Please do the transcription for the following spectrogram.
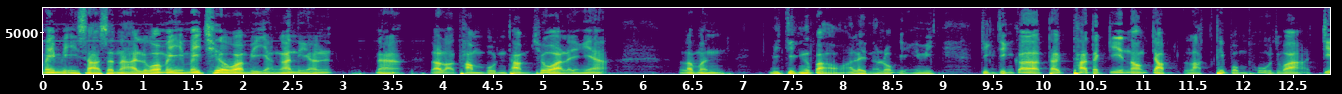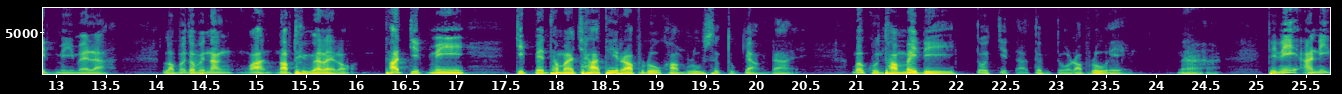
ไม่มีศาสนาหรือว่าไม่ไม่เชื่อว่ามีอย่างนั้นอย่างนั้นนะแล้วเราทำบุญทำชั่วอะไรอย่างเงี้ยแล้วมันมีจริงหรือเปล่า อะไรนรกอย่างนี้มีจริง ๆ ก็ถ้าถ้าตะกี้น้องจับหลักที่ผมพูดว่าจิตมีไหมล่ะ เราไม่ต้องไปนั่งว่านับถืออะไรหรอกถ้าจิตมีจิตเป็นธรรมชาติที่รับรู้ความรู้สึกทุกอย่างได้ เมื่อคุณทำไม่ดี ตัวจิตอะเต็มตัวรับรู้เองนะทีนี้อันนี้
